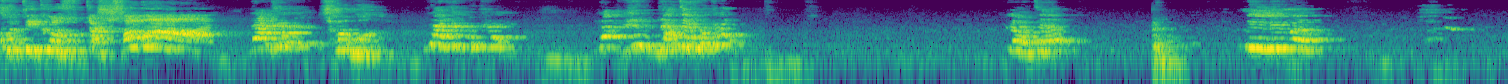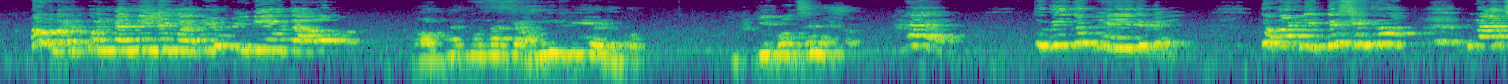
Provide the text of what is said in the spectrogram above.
ক্ষতিগ্রস্ত সবাই। রাজা? সবাই। রাজা কোথায়? রাজা কোথায়? রাজা নীলিমা আমার কন্যা নীলিমাকে ফিরিয়ে দাও। আপনার কন্যাকে আমি ফিরিয়ে দেবো? কি বলছেন হ্যাঁ তুমি তো ফিরিয়ে দেবে। তোমার নির্দেশে তো রাজ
